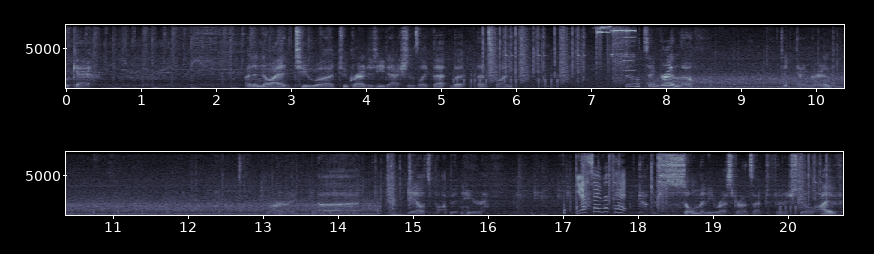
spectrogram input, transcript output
Okay. I didn't know I had two uh, two grounded heat actions like that, but that's fine. Well, 10 grand though. Take 10 grand. Alright. Uh, yeah, let's pop in here. God, there's so many restaurants I have to finish still. I've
